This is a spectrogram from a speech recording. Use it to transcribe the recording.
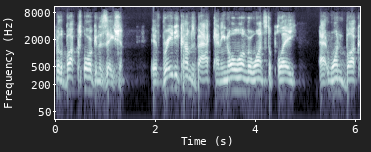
for the Bucs organization if Brady comes back and he no longer wants to play at one buck.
